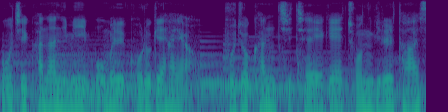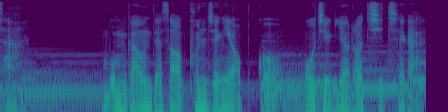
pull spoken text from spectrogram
오직 하나님이 몸을 고르게 하여 부족한 지체에게 존귀를 더하사. 몸 가운데서 분쟁이 없고 오직 여러 지체가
